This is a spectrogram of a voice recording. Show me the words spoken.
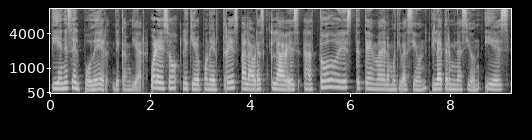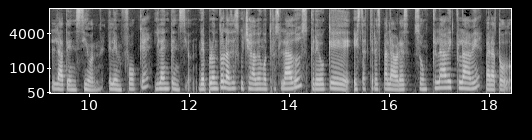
Tienes el poder de cambiar. Por eso le quiero poner tres palabras claves a todo este tema de la motivación y la determinación y es la atención, el enfoque y la intención. De pronto lo has escuchado en otros lados. Creo que estas tres palabras son clave, clave para todo,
